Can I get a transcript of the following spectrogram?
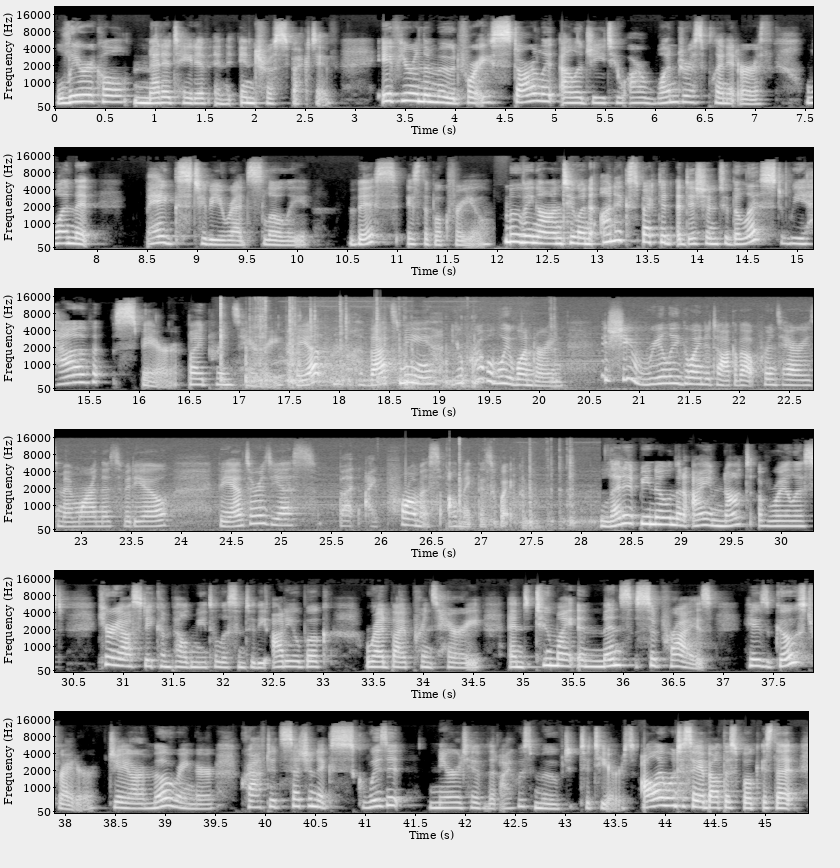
lyrical, meditative, and introspective. If you're in the mood for a starlit elegy to our wondrous planet Earth, one that begs to be read slowly, this is the book for you. Moving on to an unexpected addition to the list, we have Spare by Prince Harry. Yep, that's me. You're probably wondering, is she really going to talk about Prince Harry's memoir in this video? The answer is yes, but I promise I'll make this quick. Let it be known that I am not a royalist. Curiosity compelled me to listen to the audiobook read by Prince Harry, and to my immense surprise, his ghostwriter, J.R. Moehringer, crafted such an exquisite narrative that I was moved to tears. All I want to say about this book is that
